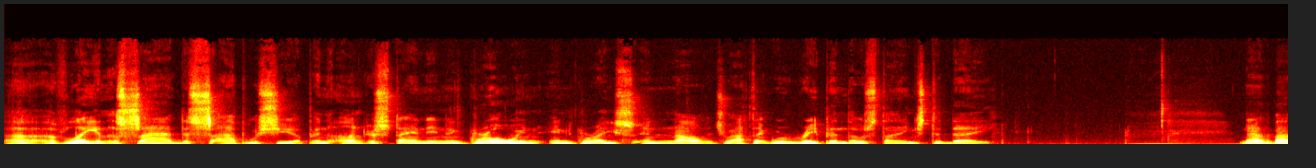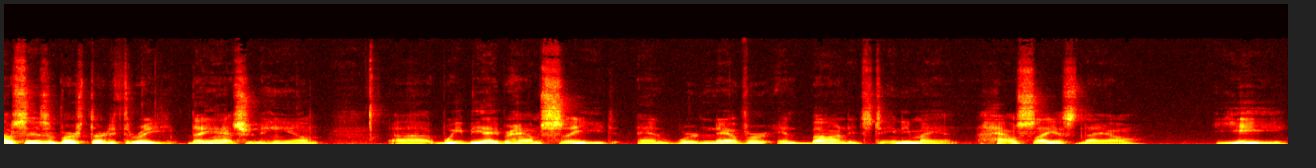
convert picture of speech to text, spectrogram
uh, of laying aside discipleship and understanding and growing in grace and knowledge. Well, I think we're reaping those things today. Now the Bible says in verse 33, they answered him, uh, we be Abraham's seed, and were never in bondage to any man. How sayest thou, ye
